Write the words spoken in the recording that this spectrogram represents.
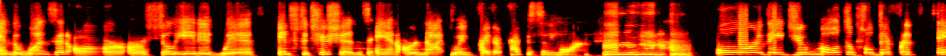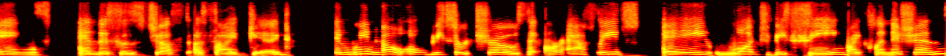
And the ones that are are affiliated with institutions and are not doing private practice anymore. Mm. Or they do multiple different things and this is just a side gig. And we know all research shows that our athletes a, want to be seen by clinicians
